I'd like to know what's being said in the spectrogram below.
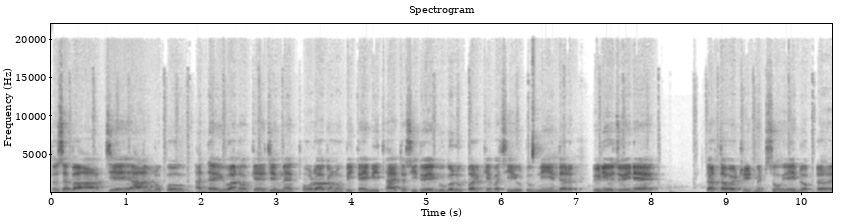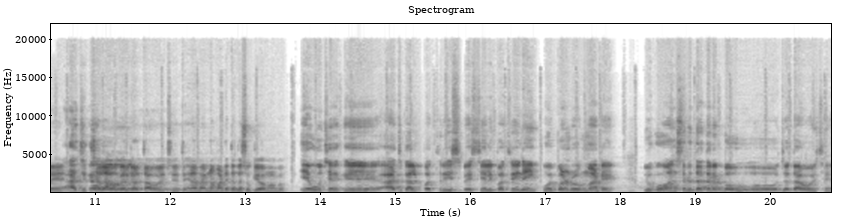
તો સાહેબ આ જે આ લોકો આજના યુવાનો કે જેમને થોડા ઘણું બી કંઈ બી થાય તો સીધું એ ગૂગલ ઉપર કે પછી યુટ્યુબની અંદર વીડિયો જોઈને કરતા હોય ટ્રીટમેન્ટ શું એ ડૉક્ટરે સલાહ વગર કરતા હોય છે? તો એના એમના માટે તમે શું કહેવા માંગો? એવું છે કે આજકાલ પથરી સ્પેશિયલી પથરી નહીં કોઈ પણ રોગ માટે લોકો અંધશ્રદ્ધા તરફ બહુ જતા હોય છે.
